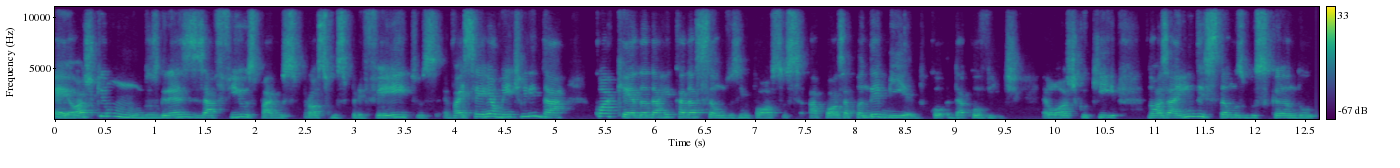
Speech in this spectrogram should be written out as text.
É, eu acho que um dos grandes desafios para os próximos prefeitos vai ser realmente lidar com a queda da arrecadação dos impostos após a pandemia da Covid. É lógico que nós ainda estamos buscando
